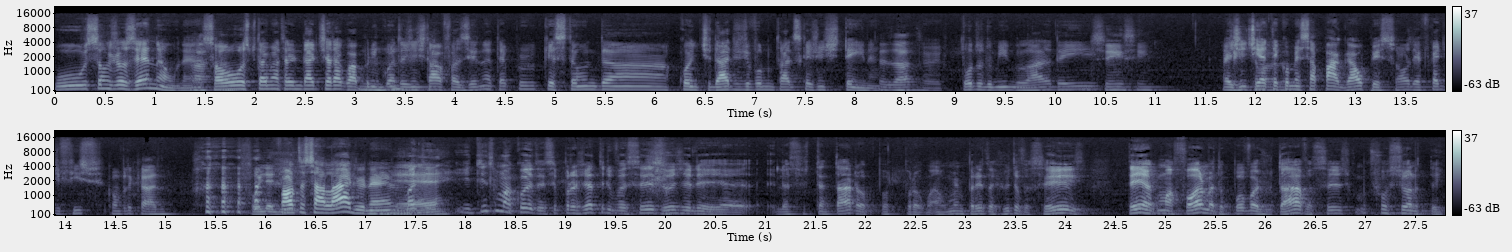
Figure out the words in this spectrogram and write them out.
O São José não, né? Ah, Só tá. o Hospital e Maternidade de Jaraguá, por Uhum. enquanto a gente estava fazendo, até por questão da quantidade de voluntários que a gente tem, né? Exato. Todo domingo lá, daí Sim, sim. a gente que ia ter que uma- começar a pagar o pessoal, daí ia ficar difícil. Complicado. Folha de... Falta salário, né? É. Mas, e, e diz uma coisa, esse projeto de vocês hoje ele é, ele é sustentado por, por alguma empresa ajuda vocês? Tem alguma forma do povo ajudar vocês? Como que funciona isso daí?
